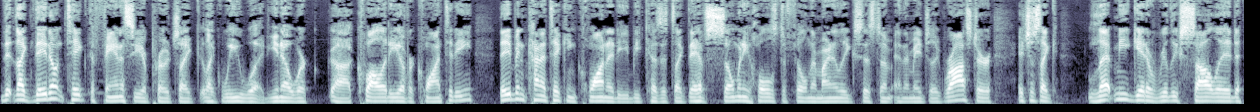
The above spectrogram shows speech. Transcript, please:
like they don't take the fantasy approach like like we would, you know, where uh, quality over quantity. They've been kind of taking quantity because it's like they have so many holes to fill in their minor league system and their major league roster. It's just like let me get a really solid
